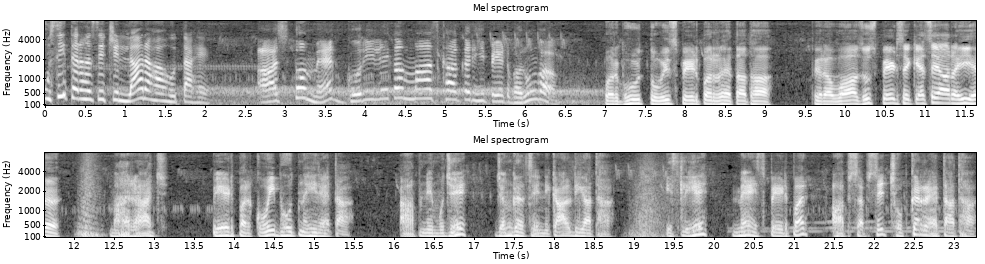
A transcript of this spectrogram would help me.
उसी तरह से चिल्ला रहा होता है। आज तो मैं गोरीले का मांस खाकर ही पेट भरूँगा। पर भूत तो इस पेड़ पर रहता था। फिर आवाज़ उस पेड़ से कैसे आ रही है? महाराज पेड़ पर कोई भूत नहीं रहता। आपने मुझे जंगल से निकाल दिया था। इसलिए मैं इस पेड़ पर आप सबसे छुप कर रहता था।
